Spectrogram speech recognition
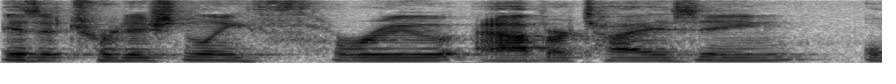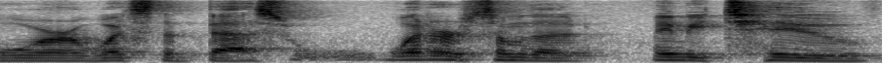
is it traditionally through advertising or what's the best what are some of the maybe two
